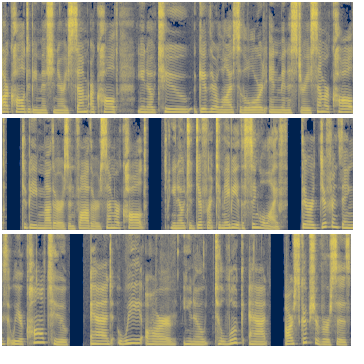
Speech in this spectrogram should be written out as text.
are called to be missionaries. Some are called, you know, to give their lives to the Lord in ministry. Some are called to be mothers and fathers. Some are called, you know, to different, to maybe the single life. There are different things that we are called to, and we are, you know, to look at our scripture verses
